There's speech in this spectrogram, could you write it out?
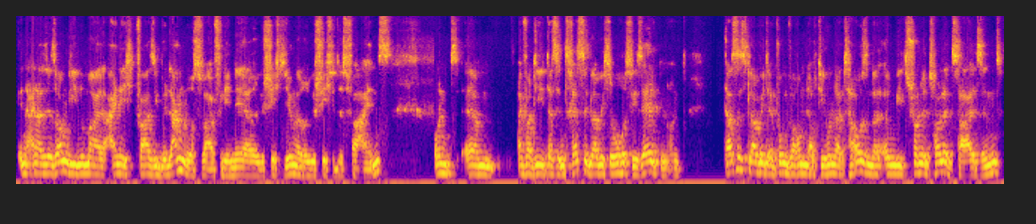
in einer Saison, die nun mal eigentlich quasi belanglos war für die nähere Geschichte, jüngere Geschichte des Vereins. Und ähm, einfach die, das Interesse, glaube ich, so hoch ist wie selten. Und das ist, glaube ich, der Punkt, warum auch die 100.000 irgendwie schon eine tolle Zahl sind,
